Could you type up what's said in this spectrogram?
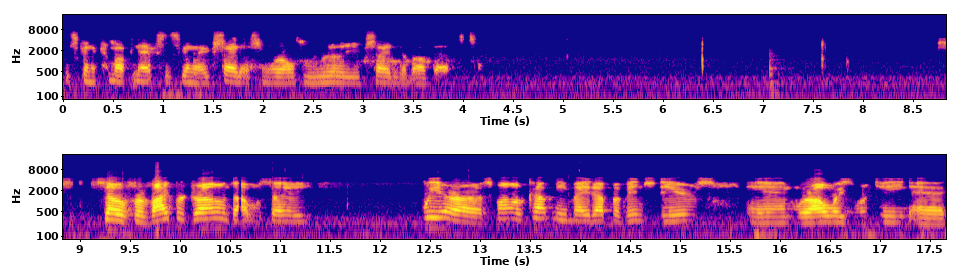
that's going to come up next that's going to excite us, and we're all really excited about that. So for Viper drones, I will say we are a small company made up of engineers, and we're always looking at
